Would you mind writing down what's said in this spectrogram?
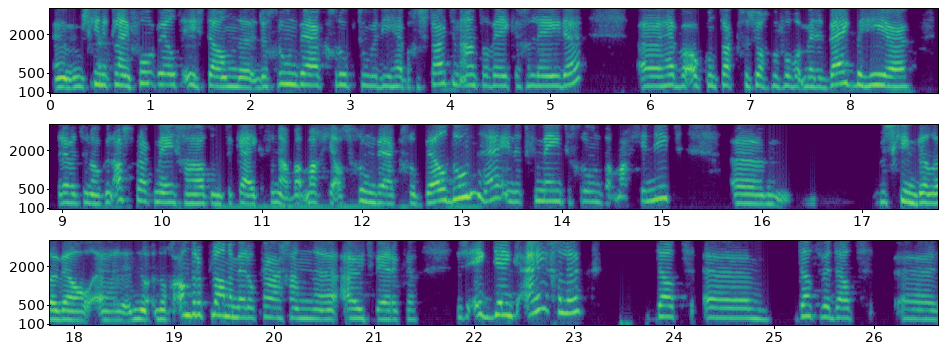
Misschien een klein voorbeeld is dan de, de Groenwerkgroep, toen we die hebben gestart een aantal weken geleden. hebben we ook contact gezocht bijvoorbeeld met het wijkbeheer. Daar hebben we toen ook een afspraak mee gehad om te kijken van nou, wat mag je als groenwerkgroep wel doen hè, in het gemeentegroen, wat mag je niet. Ehm, misschien willen we wel eh, no- nog andere plannen met elkaar gaan eh, uitwerken. Dus ik denk eigenlijk dat, ehm, dat, we dat, eh,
